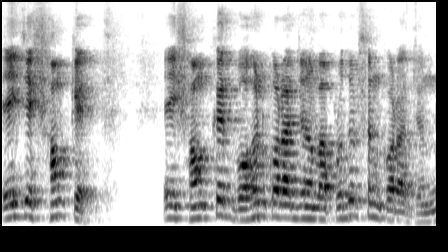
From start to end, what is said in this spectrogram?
এই যে সংকেত, এই সংকেত বহন করার জন্য বা প্রদর্শন করার জন্য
